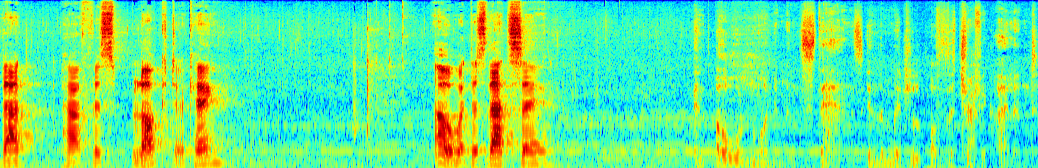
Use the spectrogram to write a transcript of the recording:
That path is blocked, okay. Oh, what does that say? An old monument stands in the middle of the traffic island,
